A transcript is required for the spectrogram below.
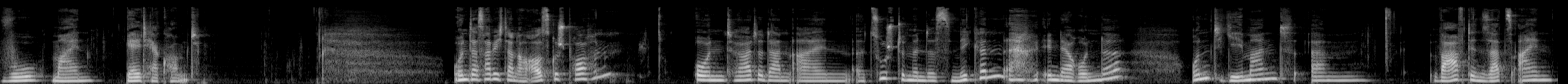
wo mein Geld herkommt. Und das habe ich dann auch ausgesprochen und hörte dann ein äh, zustimmendes Nicken in der Runde und jemand ähm, warf den Satz ein,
